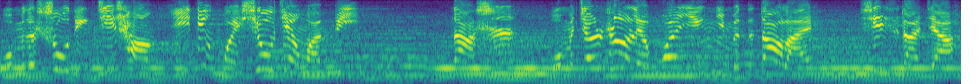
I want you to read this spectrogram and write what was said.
我们的树顶机场一定会修建完毕。那时，我们将热烈欢迎你们的到来。谢谢大家。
